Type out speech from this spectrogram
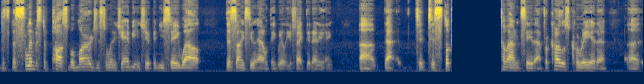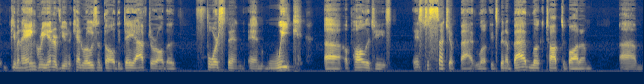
it's the slimmest of possible margins to win a championship, and you say, well, this sign stealing I don't think really affected anything. Uh, that to, to still come out and say that, for Carlos Correa to uh, give an angry interview to Ken Rosenthal the day after all the forced and and weak uh, apologies. It's just such a bad look. It's been a bad look top to bottom. Um,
